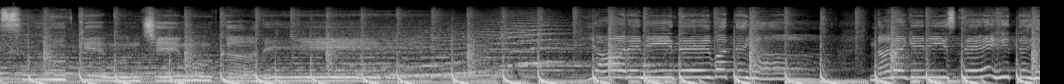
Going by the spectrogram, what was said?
ವಯಸ್ಸೋಕೆ ಮುಂಚೆ ಮುಖದೆ. ಯಾರೇ ನೀ ದೇವತೆಯ? ನನಗೆ ನೀ ಸ್ನೇಹಿತೆಯ?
